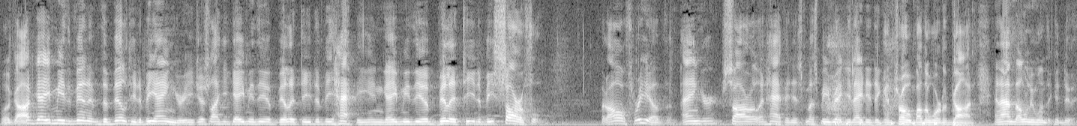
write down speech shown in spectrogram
Well, God gave me the, ability to be angry, just like He gave me the ability to be happy and gave me the ability to be sorrowful. But all three of them, anger, sorrow, and happiness, must be regulated and controlled by the Word of God. And I'm the only one that can do it.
